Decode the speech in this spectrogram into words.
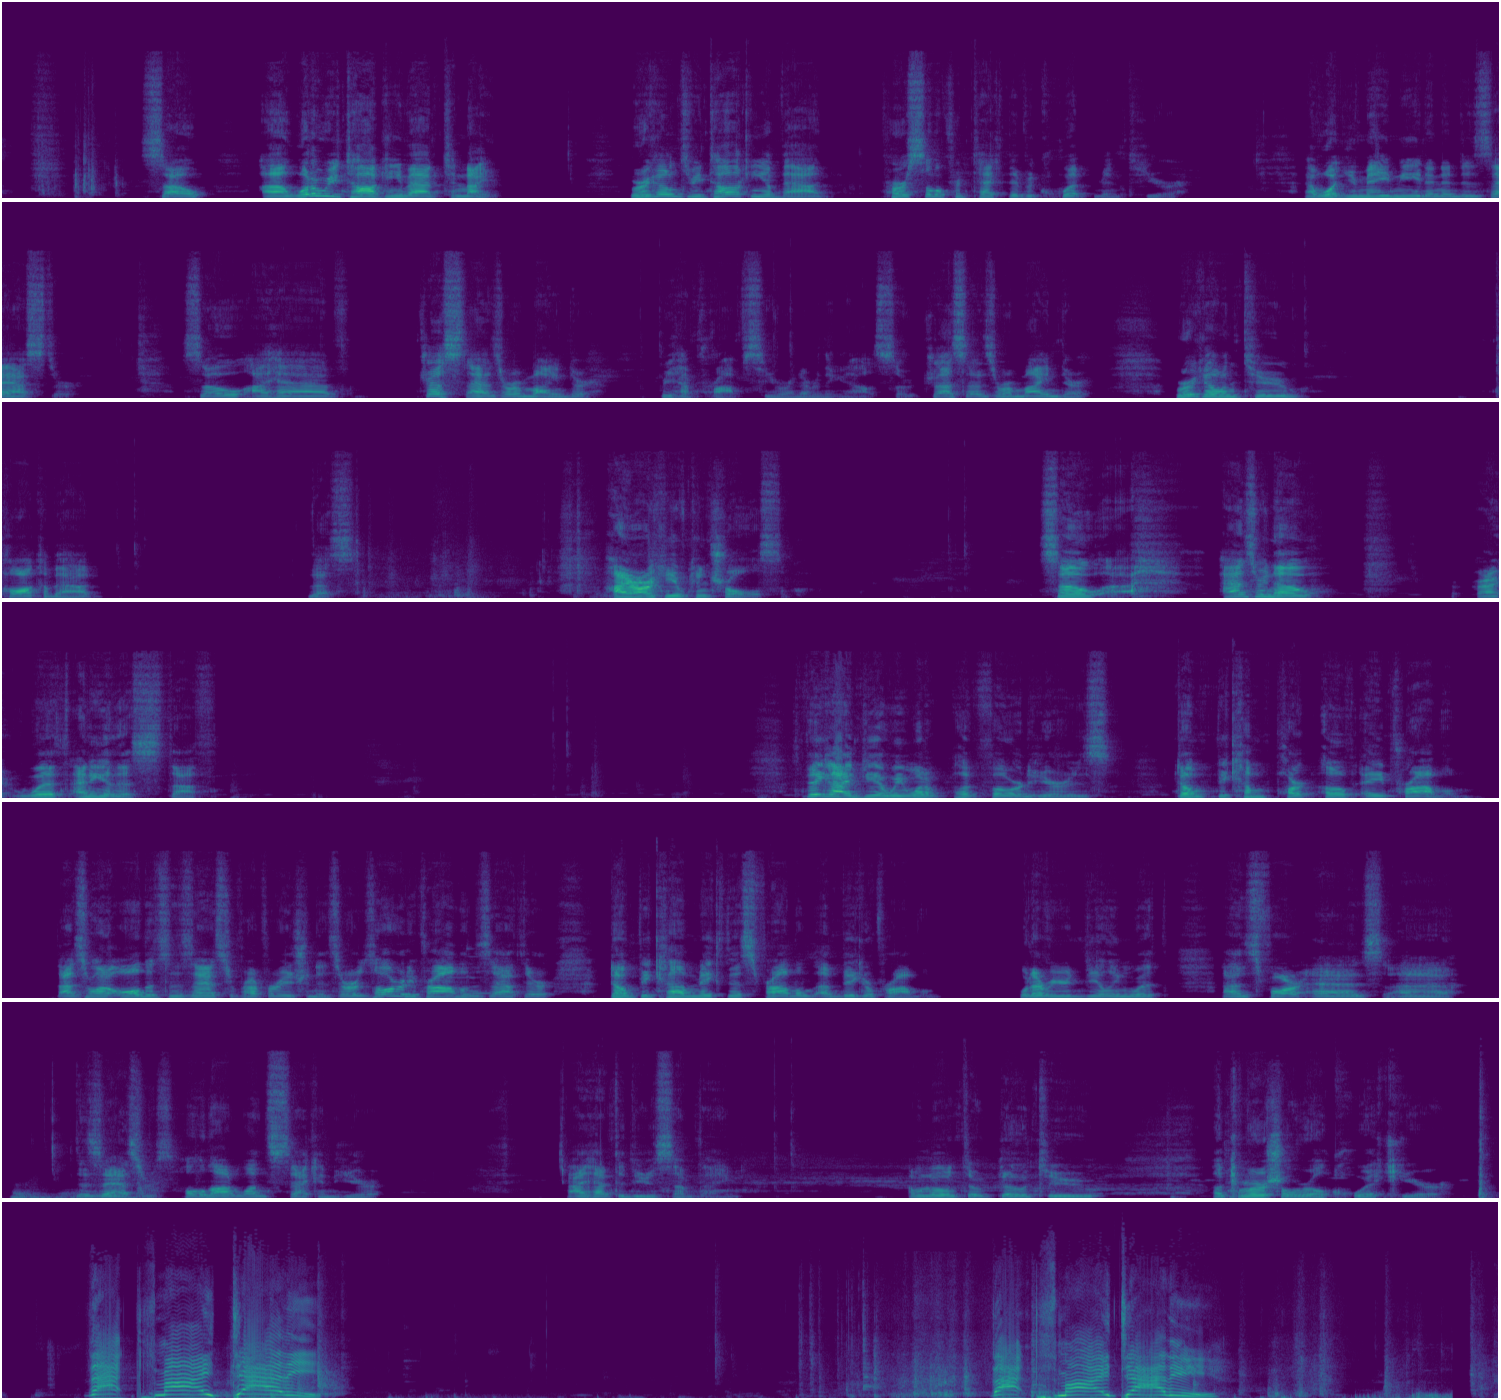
So, uh, what are we talking about tonight? We're going to be talking about personal protective equipment here and what you may need in a disaster. So I have, just as a reminder, we have props here and everything else. So just as a reminder, we're going to talk about this hierarchy of controls. So, uh, as we know, right, with any of this stuff, big idea we want to put forward here is don't become part of a problem. That's what all this disaster preparation is. There's already problems out there. Don't become make this problem a bigger problem. Whatever you're dealing with as far as uh, disasters. Hold on one second here. I have to do something. I'm going to go to a commercial real quick here. That's my daddy! That's my daddy!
